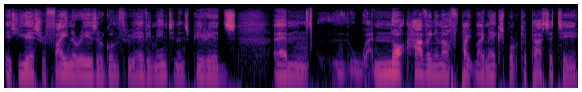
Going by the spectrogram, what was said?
it's US refineries are going through heavy maintenance periods, um, not having enough pipeline export capacity,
